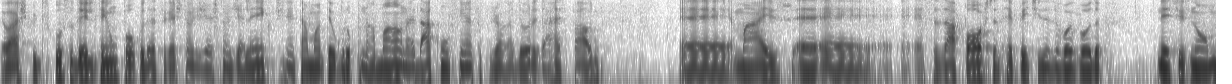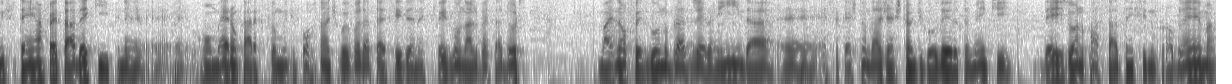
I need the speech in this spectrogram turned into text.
Eu acho que o discurso dele tem um pouco dessa questão de gestão de elenco, de tentar manter o grupo na mão, né? dar confiança para os jogadores, dar respaldo. É, mas é, é, essas apostas repetidas do Voivoda nesses nomes têm afetado a equipe. Né? É, o Romero é um cara que foi muito importante, o Voivoda até cita, né? que fez gol na Libertadores, mas não fez gol no Brasileiro ainda. É, essa questão da gestão de goleiro também, que desde o ano passado tem sido um problema.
